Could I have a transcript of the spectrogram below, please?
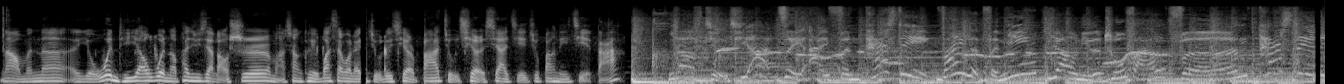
那我们呢呃有问题要问呢，潘俊霞老师马上可以哇塞过来九六七二八九七二，下节就帮你解答。Love 九七二最爱 Fantastic Violet 粉音，要你的厨房 Fantastic。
